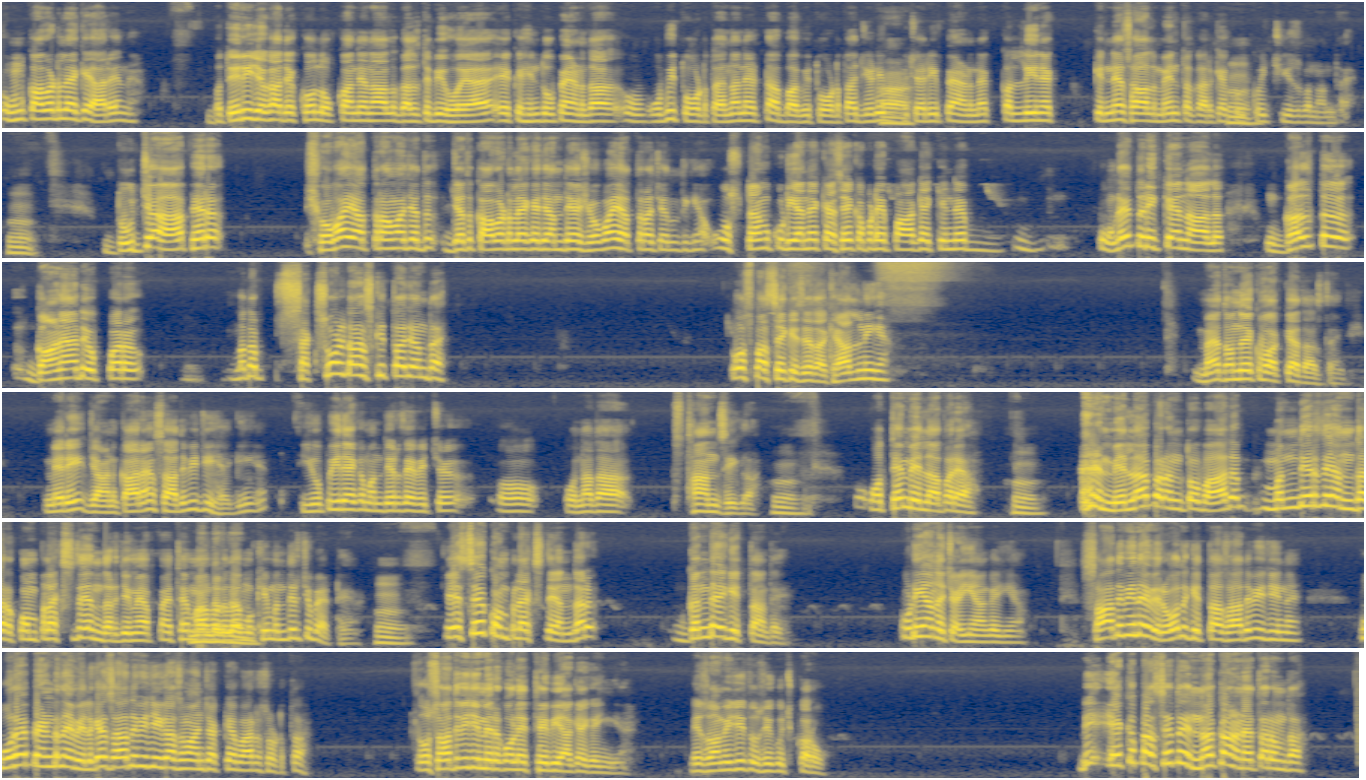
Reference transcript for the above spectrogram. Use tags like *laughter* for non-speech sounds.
ਹੁਣ ਕਾਵੜ ਲੈ ਕੇ ਆ ਰਹੇ ਨੇ। ਬਤੇਰੀ ਜਗ੍ਹਾ ਦੇਖੋ ਲੋਕਾਂ ਦੇ ਨਾਲ ਗਲਤ ਵੀ ਹੋਇਆ ਹੈ। ਇੱਕ ਹਿੰਦੂ ਭੈਣ ਦਾ ਉਹ ਉਹ ਵੀ ਤੋੜਤਾ ਇਹਨਾਂ ਨੇ ਢਾਬਾ ਵੀ ਤੋੜਤਾ ਜਿਹੜੀ ਹਾਂ। ਵਿਚਾਰੀ ਭੈਣ ਨੇ ਕੱਲੀ ਨੇ ਕਿੰਨੇ ਸਾਲ ਮਿਹਨਤ ਕਰਕੇ ਕੋਈ ਹੂੰ। ਕੋਈ ਚੀਜ਼ ਬਣਾਉਂਦਾ ਹੈ। ਹੂੰ। ਦੂਜਾ ਫਿਰ ਸ਼ੋਭਾ ਯਾਤਰਾਵਾਂ ਜਦ ਜਦ ਕਾਵੜ ਲੈ ਕੇ ਜਾਂਦੇ ਆ ਸ਼ੋਭਾ ਯਾਤਰਾ ਚੱਲਦੀਆਂ ਉਸ ਟਾਈਮ ਕੁੜੀਆਂ ਨੇ ਕੈਸੇ ਕੱਪੜੇ ਪਾ ਕੇ ਕਿੰਨੇ ਭੂਣੇ ਤਰੀਕੇ ਨਾਲ ਗਲਤ ਗਾਣਿਆਂ ਦੇ ਉੱਪਰ ਮਤਲਬ ਸੈਕਸੁਅਲ ਡਾਂਸ ਕੀਤਾ ਜਾਂਦਾ ਹੈ। ਉਸ ਪਾਸੇ ਕਿਸੇ ਦਾ ਖਿਆਲ ਨਹੀਂ ਹੈ। ਮੈਂ ਤੁਹਾਨੂੰ ਇੱਕ ਵਾਕਿਆ ਦੱਸਦਾ ਜੀ। ਮੇਰੀ ਜਾਣਕਾਰ ਹੈ ਸਾਧਵੀ ਜੀ ਹੈਗੀ ਹੈ। ਯੂਪੀ ਦੇ ਇੱਕ ਮੰਦਿਰ ਦੇ ਵਿੱਚ ਉਹ ਉਹਨਾਂ ਦਾ ਸਥਾਨ ਸੀਗਾ। ਹੂੰ। ਉੱਥੇ ਮੇਲਾ ਭਰਿਆ। ਹੂੰ। ਮੇਲਾ ਭਰਨ ਤੋਂ ਬਾਅਦ ਮੰਦਿਰ ਦੇ ਅੰਦਰ ਕੰਪਲੈਕਸ ਦੇ ਅੰਦਰ ਜਿਵੇਂ ਆਪਾਂ ਇੱਥੇ ਮਾਂ ਬਗਲਾ। ਮੁਖੀ ਮੰਦਿਰ 'ਚ ਬੈਠੇ ਆ ਹੂੰ। ਇਸੇ ਕੰਪਲੈਕਸ ਦੇ ਅੰਦਰ ਗੰਦੇ ਗੀਤਾਂ ਤੇ ਕੁੜੀਆਂ ਨਚਾਈਆਂ ਗਈਆਂ। ਸਾਧਵੀ ਨੇ ਵਿਰੋਧ ਕੀਤਾ ਸਾਧਵੀ ਜੀ ਨੇ। ਪੂਰੇ ਪਿੰਡ ਨੇ ਮਿਲ ਕੇ ਸਾਧਵੀ ਜੀ ਦਾ ਸਮਾਨ ਚੱਕ ਕੇ ਬਾਹਰ ਸੁੱਟਤਾ। ਉਹ ਸਾਧਵੀ ਜੀ ਮੇਰੇ ਕੋਲ ਇੱਥੇ ਵੀ ਆ ਕੇ ਗਈਆਂ ਵੀ ਸਵਾਮੀ ਜੀ ਤੁਸੀਂ ਕੁਝ ਕਰੋ। ਵੀ ਇੱਕ ਪਾਸੇ ਤਾਂ ਇੰਨਾ ਕਹਾਣ ਹੈ ਧਰਮ ਦਾ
